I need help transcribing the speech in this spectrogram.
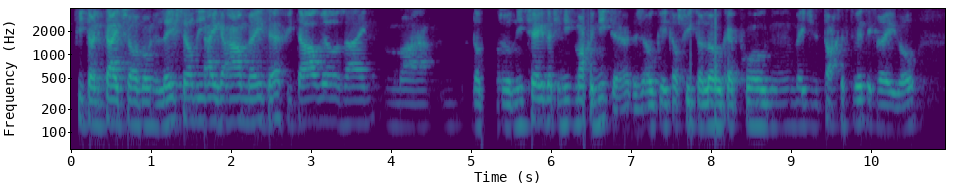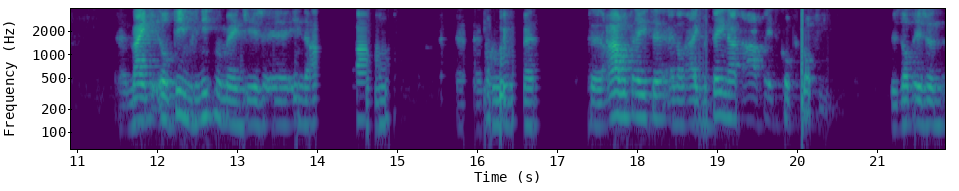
vitaliteit is wel gewoon een leefstijl die je eigen aanmeet. Hè? Vitaal willen zijn. Maar dat wil niet zeggen dat je niet mag genieten. Dus ook ik als vitaloog heb gewoon een beetje de 80-20 regel. Uh, mijn ultiem genietmomentje is uh, in de avond. Uh, met avondeten en dan eigenlijk meteen na het avondeten een kopje koffie. Dus dat is een,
